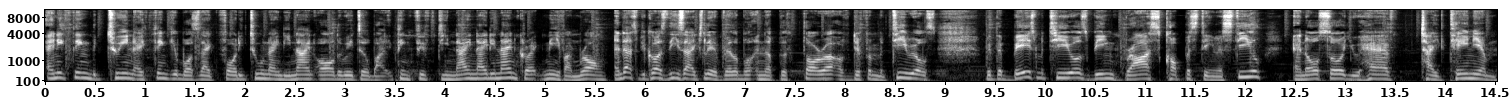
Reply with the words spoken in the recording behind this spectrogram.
anything between, I think it was like $42.99 all the way to about, I think $59.99, correct me if I'm wrong. And that's because these are actually available in a plethora of different materials, with the base materials being brass, copper, stainless steel, and also you have titanium.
